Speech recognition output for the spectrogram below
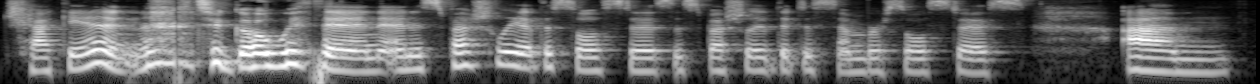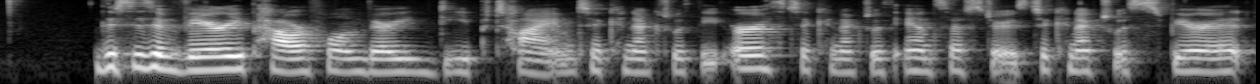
check in, to go within, and especially at the solstice, especially at the December solstice. Um, this is a very powerful and very deep time to connect with the earth, to connect with ancestors, to connect with spirit,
